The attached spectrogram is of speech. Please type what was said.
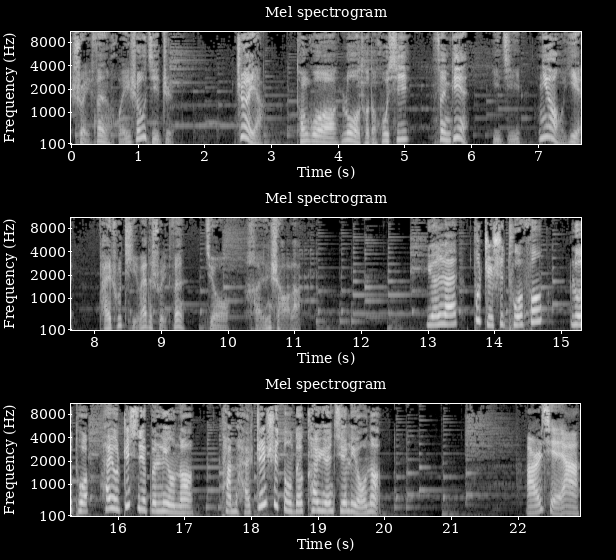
水分回收机制，这样通过骆驼的呼吸、粪便以及尿液排出体外的水分就很少了。原来不只是驼峰，骆驼还有这些本领呢，他们还真是懂得开源节流呢。而且呀。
